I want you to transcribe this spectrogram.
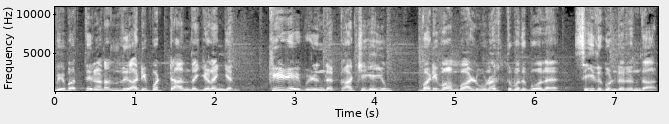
விபத்து நடந்து அடிபட்ட அந்த இளைஞன் கீழே விழுந்த காட்சியையும் வடிவாம்பாள் உணர்த்துவது போல செய்து கொண்டிருந்தார்.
